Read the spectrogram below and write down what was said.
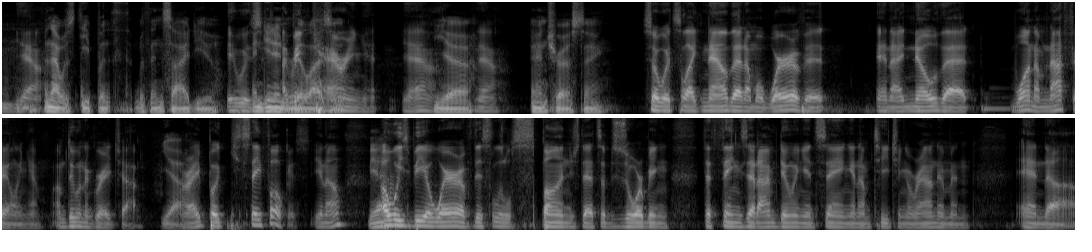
mm-hmm. yeah, And that was deep with, with inside you. it was. And you didn't I've been realize it. carrying it. Yeah, Yeah. yeah. Interesting. So it's like now that I'm aware of it and I know that one, I'm not failing him. I'm doing a great job. Yeah. All right. But stay focused, you know? Yeah. Always be aware of this little sponge that's absorbing the things that I'm doing and saying and I'm teaching around him and and uh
